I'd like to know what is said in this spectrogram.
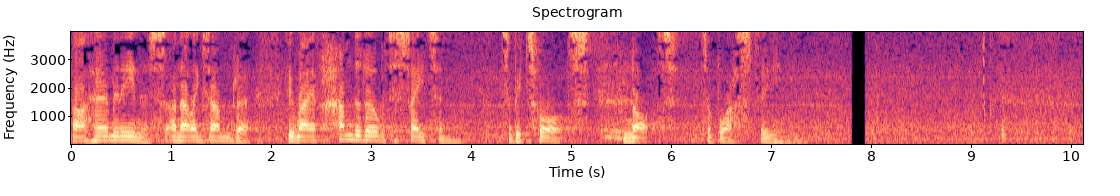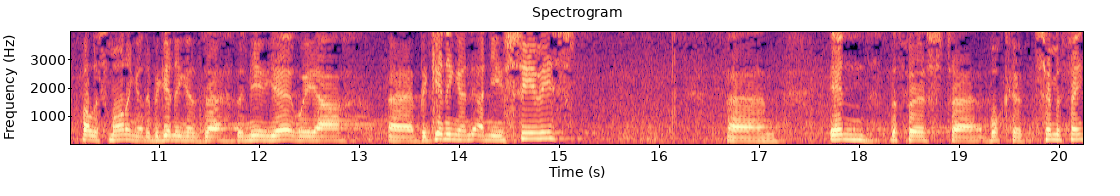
are Hymenaeus and Alexander, whom I have handed over to Satan to be taught not to blaspheme. Well, this morning at the beginning of the, the new year, we are uh, beginning a, a, new series. Um, in the first uh, book of Timothy.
